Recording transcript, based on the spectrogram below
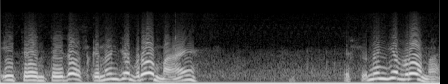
Y 32, que no es broma, ¿eh? Eso no es broma.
